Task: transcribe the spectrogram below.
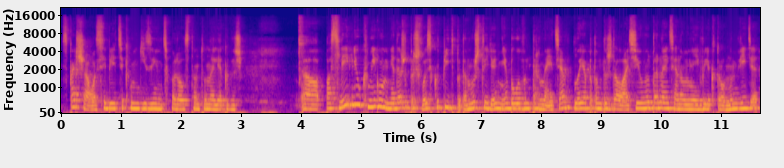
скачала себе эти книги, извините, пожалуйста, Антон Олегович. А последнюю книгу мне даже пришлось купить, потому что ее не было в интернете, но я потом дождалась ее в интернете, она у меня и в электронном виде.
